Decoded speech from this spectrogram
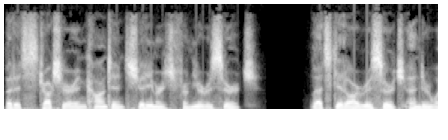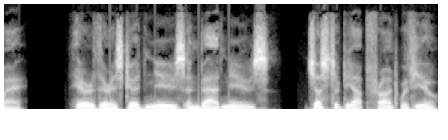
but its structure and content should emerge from your research. Let's get our research underway. Here there is good news and bad news. Just to be upfront with you,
